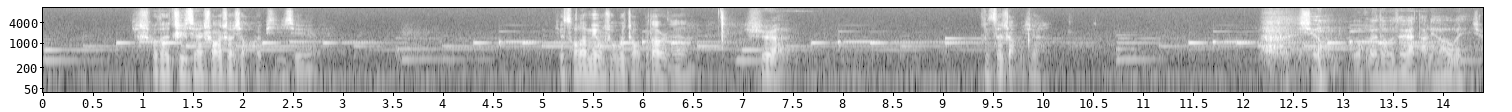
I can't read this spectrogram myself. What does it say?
你说他之前耍耍小孩脾气，也从来没有说过找不到人。是啊，你再找一下。行，我回头再给他打电话问一下。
